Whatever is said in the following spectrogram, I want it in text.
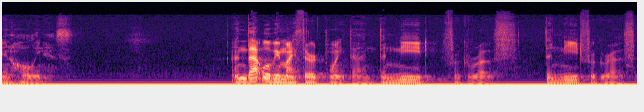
in holiness. And that will be my third point then the need for growth. The need for growth.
